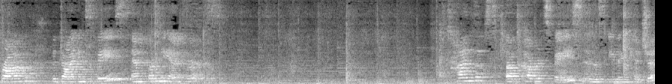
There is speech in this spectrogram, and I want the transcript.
from the dining space and from the entrance. Tons of, of covered space in this eating kitchen.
